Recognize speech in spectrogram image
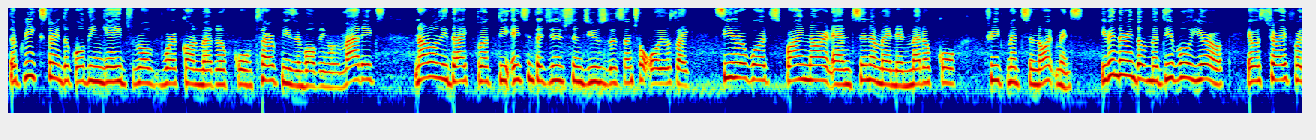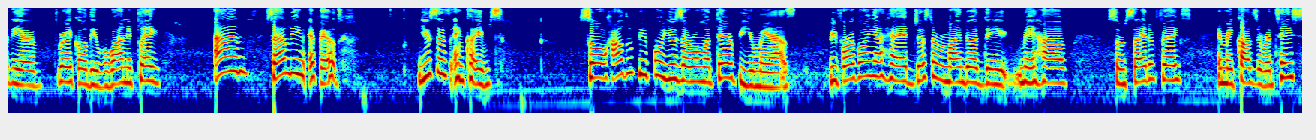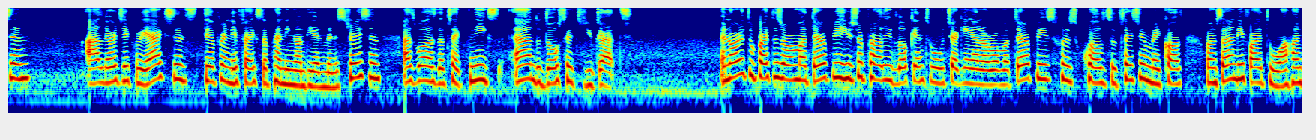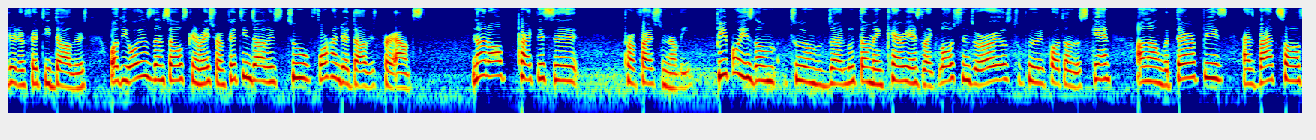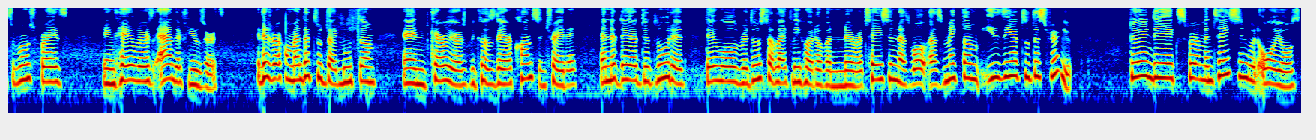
The Greeks during the Golden Age wrote work on medical therapies involving aromatics. Not only that, but the ancient Egyptians used essential oils like cedar wood, spikenard, and cinnamon in medical treatments and ointments. Even during the medieval Europe, it was tried for the uh, outbreak of the bubonic plague, and sadly, it failed. Uses and claims. So, how do people use aromatherapy, you may ask? Before going ahead, just a reminder they may have some side effects. It may cause irritation, allergic reactions, different effects depending on the administration, as well as the techniques and the dosage you get. In order to practice aromatherapy, you should probably look into checking an aromatherapist whose consultation may cost from 75 to $150, while the oils themselves can range from $15 to $400 per ounce. Not all practice it professionally. People use them to dilute them in carriers like lotions or oils to put on the skin, along with therapies as bath salts, room sprays, inhalers, and diffusers. It is recommended to dilute them in carriers because they are concentrated, and if they are diluted, they will reduce the likelihood of an irritation as well as make them easier to distribute. During the experimentation with oils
